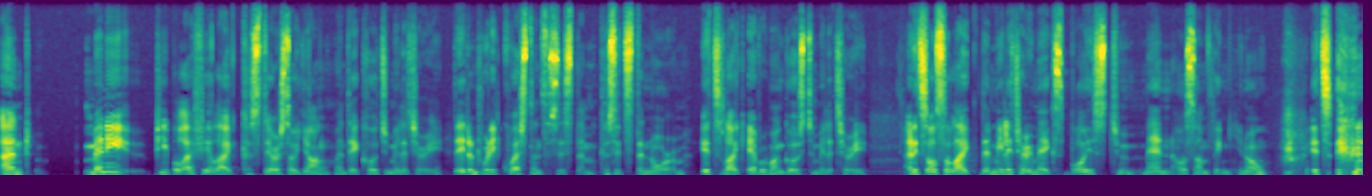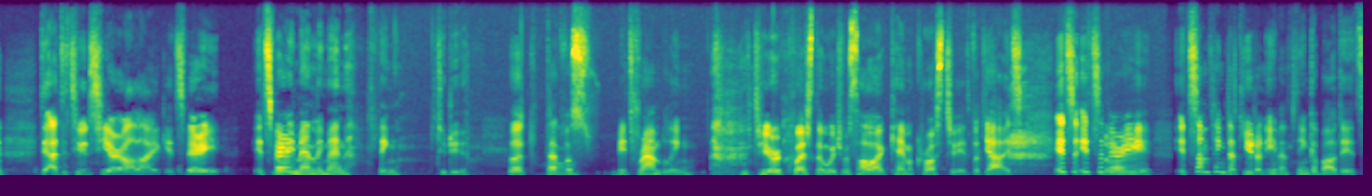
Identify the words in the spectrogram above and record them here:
And many people, I feel like, because they're so young when they go to military, they don't really question the system because it's the norm. It's like everyone goes to military. And it's also like the military makes boys to men or something, you know? it's the attitudes here are like it's very it's very manly men thing to do. But that Oh. was bit rambling to your question, which was how I came across to it. But yeah, it's it's it's a No. very it's something that you don't even think about it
